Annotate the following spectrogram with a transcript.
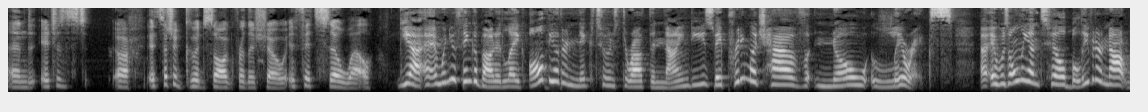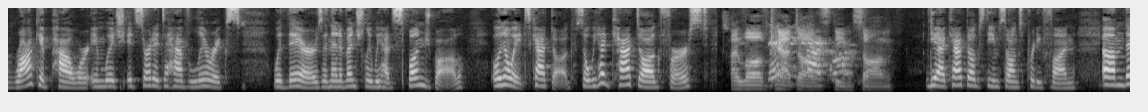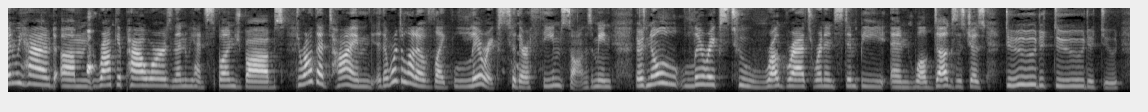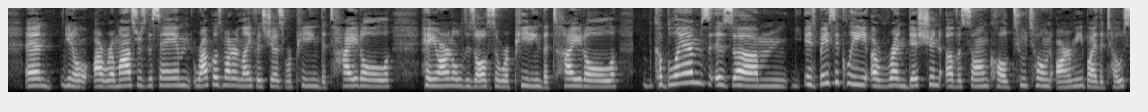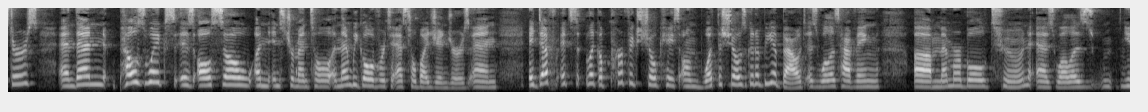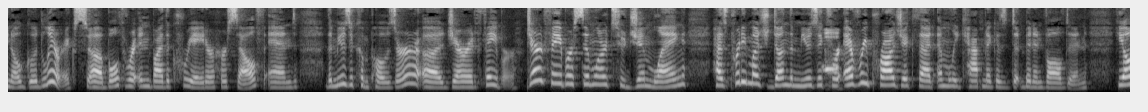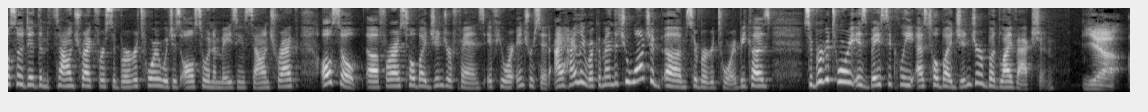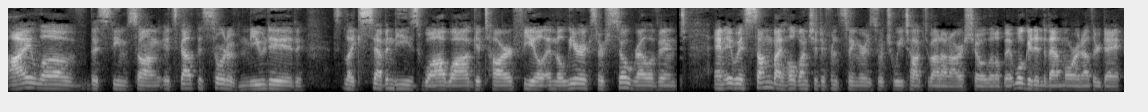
and it just. Uh, it's such a good song for this show. It fits so well. Yeah, and when you think about it, like all the other Nicktoons throughout the 90s, they pretty much have no lyrics. Uh, it was only until, believe it or not, Rocket Power, in which it started to have lyrics with theirs, and then eventually we had SpongeBob. Oh, no, wait, it's Cat Dog. So we had Cat Dog first. I love Cat Dog's theme song. Yeah, Cat Dog's theme song's pretty fun. Um, then we had um, Rocket Powers, and then we had SpongeBob's. Throughout that time, there weren't a lot of like lyrics to their theme songs. I mean, there's no lyrics to Rugrats, Ren and Stimpy, and well, Doug's is just doo doo doo doo doo. And you know, our Monsters the same. Rocco's Modern Life is just repeating the title. Hey Arnold is also repeating the title. Kablams is um is basically a rendition of a song called Two Tone Army by the Toasters, and then Pelswick's is also an instrumental, and then we go over to As Told by Ginger's, and it def it's like a perfect showcase on what the show's to be about, as well as having a memorable tune as well as you know good lyrics, uh, both written by the creator herself and the music composer uh, Jared Faber. Jared Faber, similar to Jim Lang, has pretty much done the music for every project that Emily Kapnek has d- been involved in. He also did the soundtrack for Suburgatory, which is also an amazing soundtrack. Also, uh, for As Told by Ginger fans, if you are interested, I highly recommend that you watch um, Suburgatory because Suburgatory is basically As Told by Ginger but live action. Yeah, I love this theme song. It's got this sort of muted, like 70s wah wah guitar feel, and the lyrics are so relevant. And it was sung by a whole bunch of different singers, which we talked about on our show a little bit. We'll get into that more another day.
